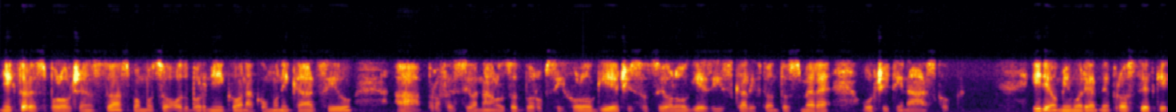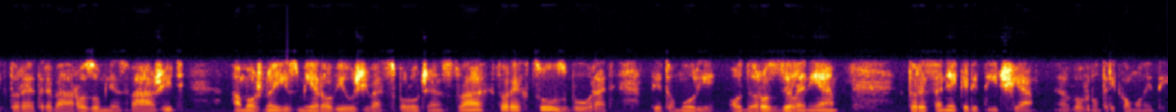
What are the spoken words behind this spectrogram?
Niektoré spoločenstva s pomocou odborníkov na komunikáciu a profesionálov z odboru psychológie či sociológie získali v tomto smere určitý náskok. Ide o mimoriadne prostriedky, ktoré treba rozumne zvážiť a možno ich zmierou využívať v spoločenstvách, ktoré chcú zbúrať tieto múry od rozdelenia, ktoré sa niekedy týčia vo vnútri komunity.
